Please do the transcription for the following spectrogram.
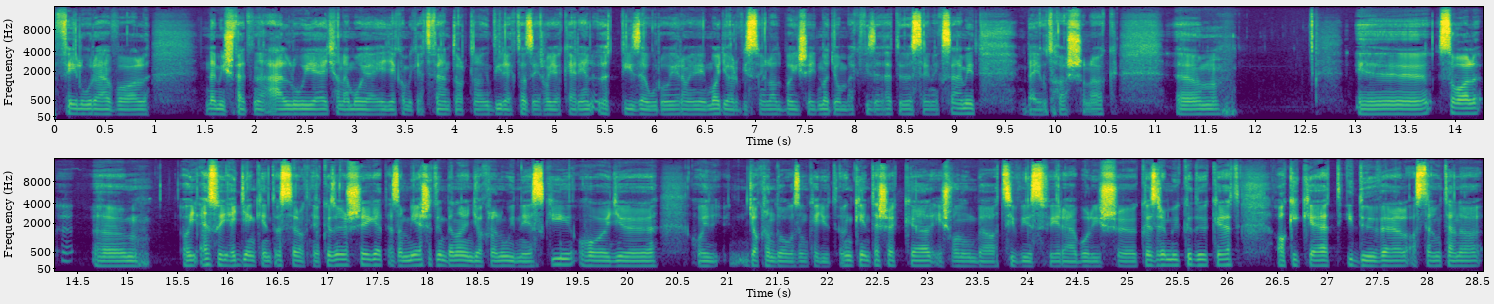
fél órával, nem is feltétlenül állójegy, hanem olyan jegyek, amiket fenntartanak direkt azért, hogy akár ilyen 5-10 euróért, ami még magyar viszonylatban is egy nagyon megfizethető összegnek számít, bejuthassanak. Szóval hogy ez, hogy egyenként összerakni a közönséget, ez a mi esetünkben nagyon gyakran úgy néz ki, hogy, hogy gyakran dolgozunk együtt önkéntesekkel, és vonunk be a civil szférából is közreműködőket, akiket idővel, aztán utána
